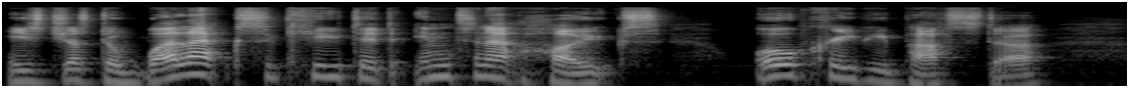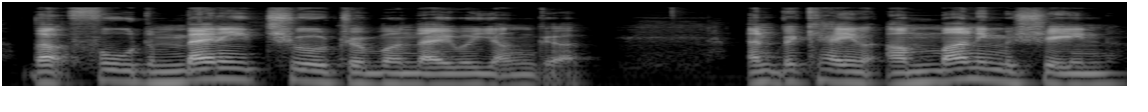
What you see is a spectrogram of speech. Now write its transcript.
He's just a well executed internet hoax or creepypasta that fooled many children when they were younger and became a money machine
